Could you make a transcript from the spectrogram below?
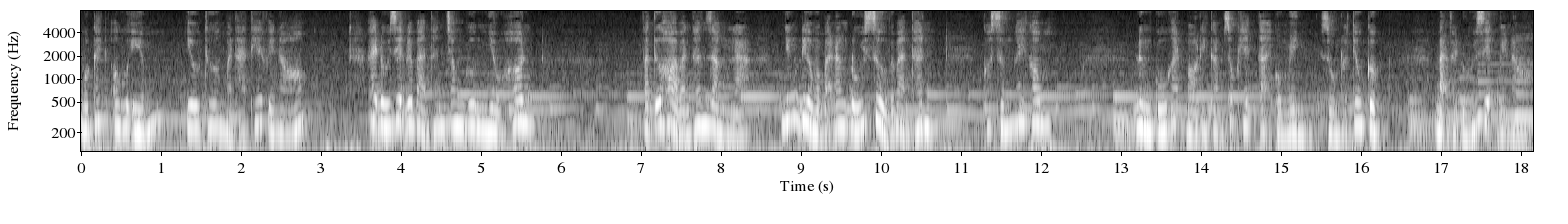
một cách âu yếm, yêu thương và tha thiết với nó hãy đối diện với bản thân trong gương nhiều hơn. Và tự hỏi bản thân rằng là những điều mà bạn đang đối xử với bản thân có xứng hay không? Đừng cố gạt bỏ đi cảm xúc hiện tại của mình dù nó tiêu cực. Bạn phải đối diện với nó,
